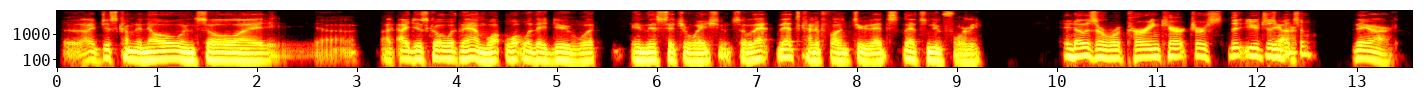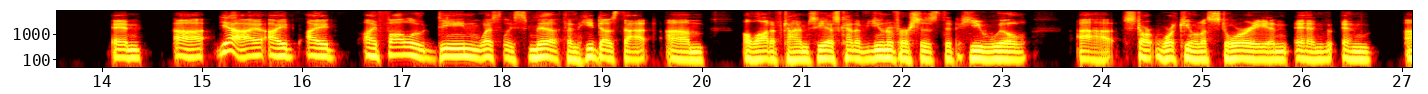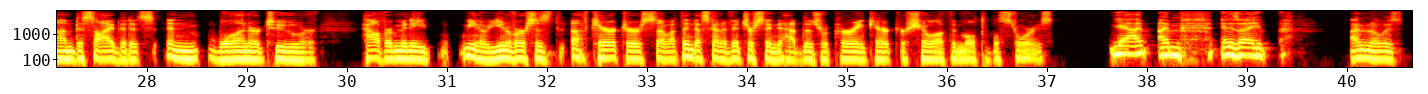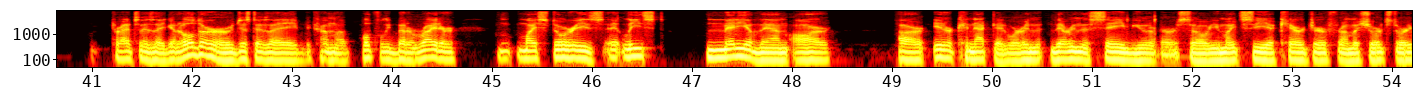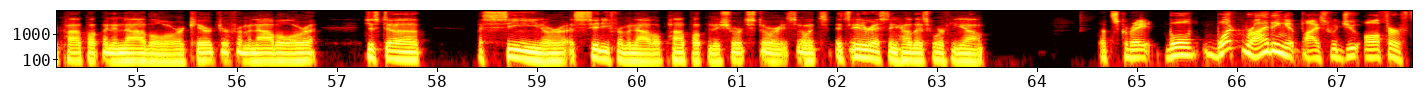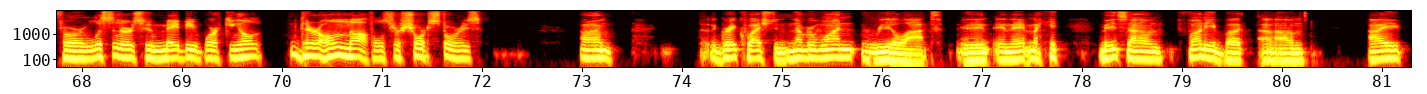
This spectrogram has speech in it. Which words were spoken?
uh, I've just come to know, and so I uh, I, I, just go with them. What what would they do? What in this situation? So that that's kind of fun too. That's that's new for me. And those are recurring characters that you just they mentioned. Are. They are. And uh, yeah, I, I I I follow Dean Wesley Smith, and he does that um, a lot of times. He has kind of universes that he will uh, start working on a story and and and um, decide that it's in one or two or however many you know universes of characters. So I think that's kind of interesting to have those recurring characters show up in multiple stories. Yeah, I, I'm as I I don't know as perhaps as I get older or just as I become a hopefully better writer, my stories, at least many of them are are interconnected. We're in they're in the same universe. So you might see a character from a short story pop up in a novel, or a character from a novel, or a, just a a scene or a city from a novel pop up in a short story. So it's it's interesting how that's working out. That's great. Well, what writing advice would you offer for listeners who may be working on their own novels or short stories? Um, great question. Number one, read a lot, and and that may may sound funny, but um, I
